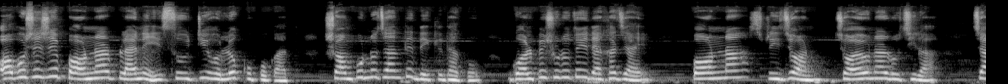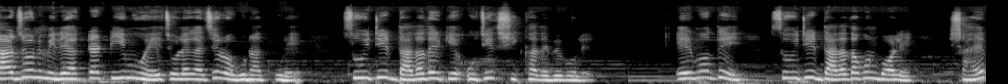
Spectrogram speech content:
অবশেষে পর্নার প্ল্যানে সুইটি হলো কুপকাত। সম্পূর্ণ জানতে দেখতে থাকো। গল্পে শুরুতেই দেখা যায়, পর্ণা, সৃজন, চয়ন আর রুচিরা চারজন মিলে একটা টিম হয়ে চলে গেছে রঘুনাথপুরে। সুইটির দাদাদেরকে উচিত শিক্ষা দেবে বলে। এর মধ্যেই সুইটির দাদা তখন বলে, সাহেব,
